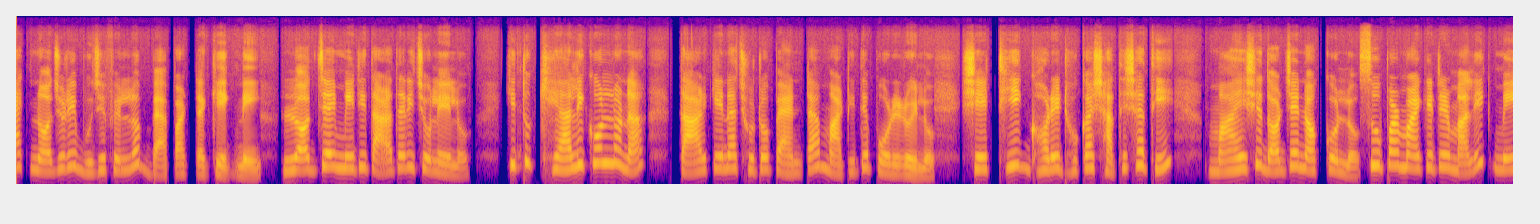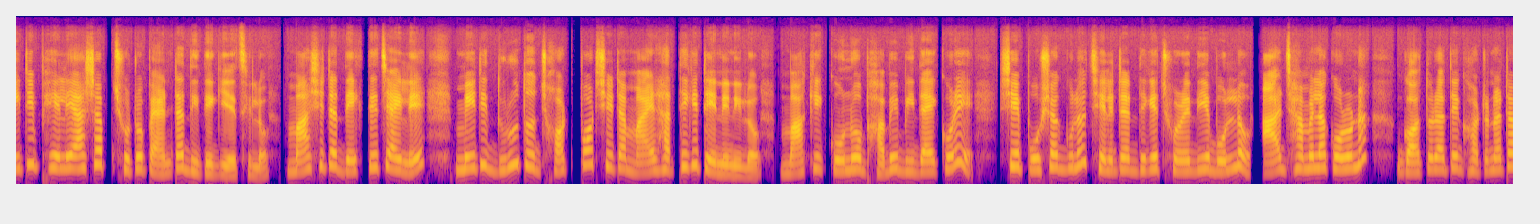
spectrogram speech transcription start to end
এক নজরে বুঝে ফেলল ব্যাপারটা কেক নেই। লজ্জায় মেয়েটি তাড়াতাড়ি চলে এলো। কিন্তু খেয়ালই করল না, তার কেনা ছোট প্যান্টটা মাটিতে পড়ে রইল। সে ঠিক ঘরে ঢোকার সাথে সাথেই মা এসে দরজায় নক করল। সুপার মার্কেটের মালিক মেয়েটি ফেলে আসা ছোট প্যান্টটা দিতে গিয়েছিল। মা সেটা দেখতে চাইলে মেয়েটি দ্রুত ঝটপট সেটা মায়ের হাত থেকে টেনে নিল। মাকে কোনোভাবে বিদায় করে সে পোশাকগুলো ছেলেটার দিকে ছড়ে দিয়ে বলল, আর ঝামেলা করো না, গতরাতে ঘটনাটা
